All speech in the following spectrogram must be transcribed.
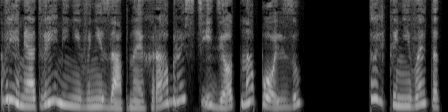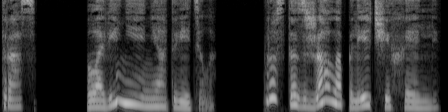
Время от времени внезапная храбрость идет на пользу. Только не в этот раз. Лавиния не ответила. Просто сжала плечи Хелли.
